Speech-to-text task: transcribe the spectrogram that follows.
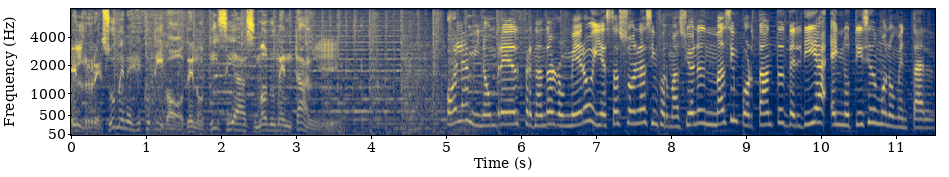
el resumen ejecutivo de Noticias Monumental. Hola, mi nombre es Fernanda Romero y estas son las informaciones más importantes del día en Noticias Monumental.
